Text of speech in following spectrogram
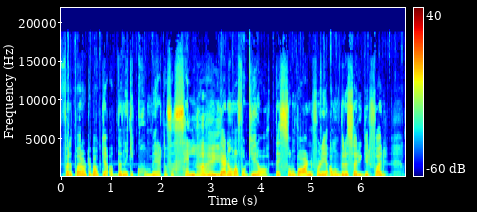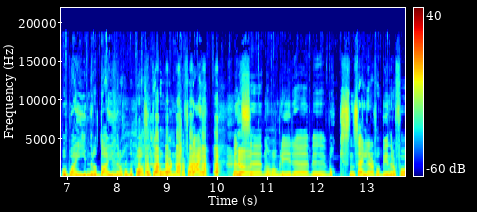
for et par år tilbake at den ikke kommer helt av seg selv. Nei. Det er noe man får gratis som barn fordi andre sørger for. Og winer og diner og holder på, sånn at det ordner seg for deg. Mens Ja. eh, når man blir eh, voksen selv, eller i hvert fall begynner å få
